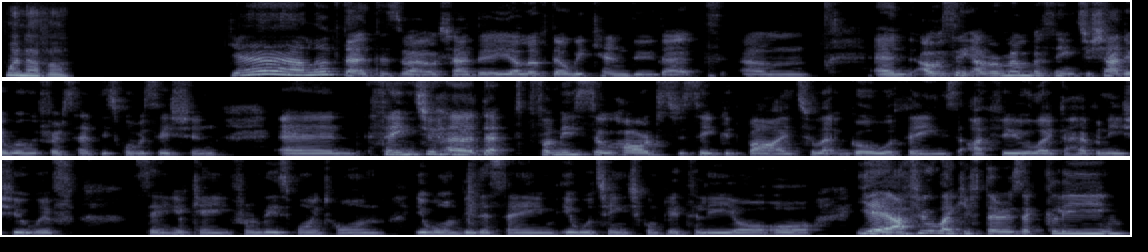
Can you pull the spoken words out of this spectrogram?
whenever. Yeah, I love that as well, Shade. I love that we can do that. Um, And I was saying, I remember saying to Shade when we first had this conversation, and saying to her that for me it's so hard to say goodbye, to let go of things. I feel like I have an issue with saying, okay, from this point on, it won't be the same, it will change completely, or, or yeah, I feel like if there is a clean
